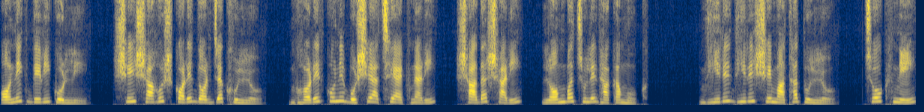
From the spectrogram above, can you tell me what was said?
অনেক দেরি করলি। সে সাহস করে দরজা খুলল। ঘরের কোণে বসে আছে এক নারী, সাদা শাড়ি, লম্বা চুলে ঢাকা মুখ। ধীরে ধীরে সে মাথা তুলল। চোখ নেই,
